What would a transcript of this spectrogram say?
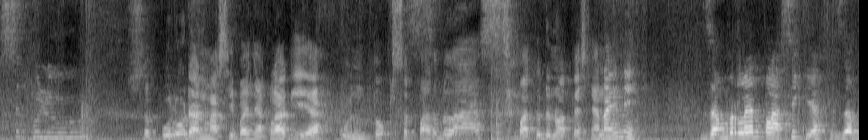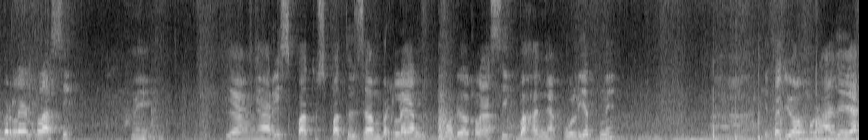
sepuluh 10 dan masih banyak lagi ya untuk sepatu sebelas sepatu The North Face-nya. Nah ini Zamberland klasik ya, Zamberland klasik. Nih, yang nyari sepatu-sepatu Zamberland model klasik bahannya kulit nih. Nah, kita jual murah aja ya.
